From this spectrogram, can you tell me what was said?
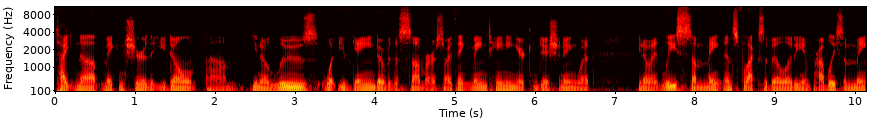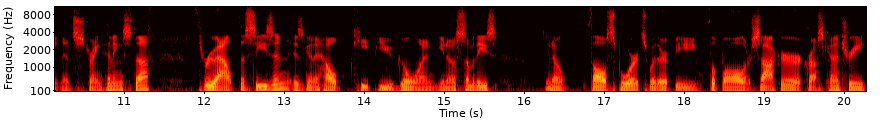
tighten up, making sure that you don't, um, you know, lose what you've gained over the summer. So I think maintaining your conditioning with, you know, at least some maintenance flexibility and probably some maintenance strengthening stuff throughout the season is going to help keep you going. You know, some of these, you know, fall sports, whether it be football or soccer or cross country,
